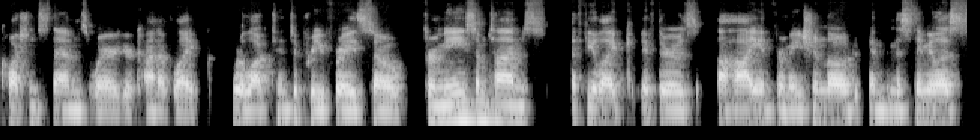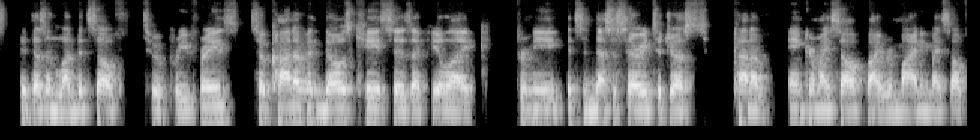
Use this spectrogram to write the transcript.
question stems where you're kind of like reluctant to prephrase. So, for me, sometimes I feel like if there's a high information load in, the stimulus, it doesn't lend itself to a prephrase. So, kind of in those cases, I feel like for me, it's necessary to just kind of anchor myself by reminding myself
